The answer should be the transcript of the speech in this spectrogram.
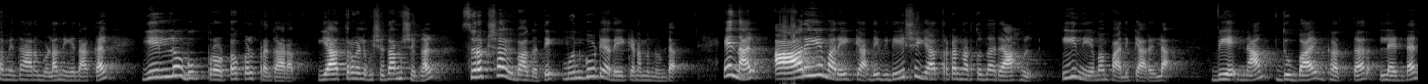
സംവിധാനമുള്ള നേതാക്കൾ യെല്ലോ ബുക്ക് പ്രോട്ടോകോൾ പ്രകാരം യാത്രകളുടെ വിശദാംശങ്ങൾ സുരക്ഷാ വിഭാഗത്തെ മുൻകൂട്ടി അറിയിക്കണമെന്നുണ്ട്. എന്നാൽ ആരെയും അറിയിക്കാതെ വിദേശ യാത്രകൾ നടത്തുന്ന രാഹുൽ ഈ നിയമം പാലിക്കാറില്ല. Vietnam Dubai Qatar London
